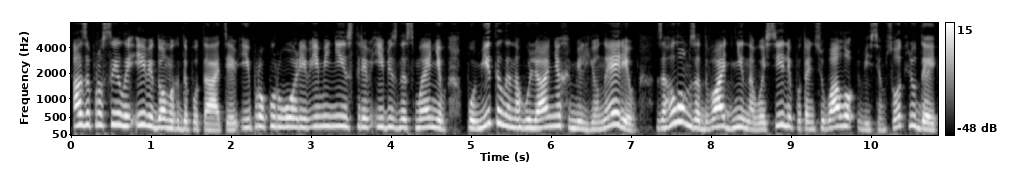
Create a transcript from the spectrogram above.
А запросили і відомих депутатів, і прокурорів, і міністрів, і бізнесменів. Помітили на гуляннях мільйонерів. Загалом за два дні на весіллі потанцювало 800 людей.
